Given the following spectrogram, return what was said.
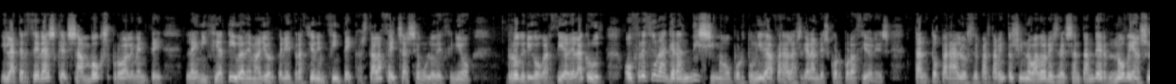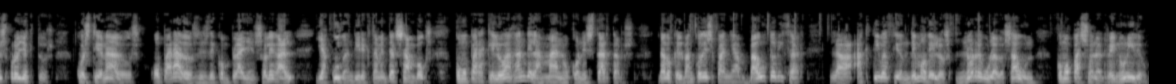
Y la tercera es que el Sandbox, probablemente la iniciativa de mayor penetración en fintech hasta la fecha, según lo definió Rodrigo García de la Cruz, ofrece una grandísima oportunidad para las grandes corporaciones, tanto para los departamentos innovadores del Santander no vean sus proyectos cuestionados o parados desde compliance o legal y acudan directamente al sandbox, como para que lo hagan de la mano con startups, dado que el Banco de España va a autorizar la activación de modelos no regulados aún, como pasó en el Reino Unido,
